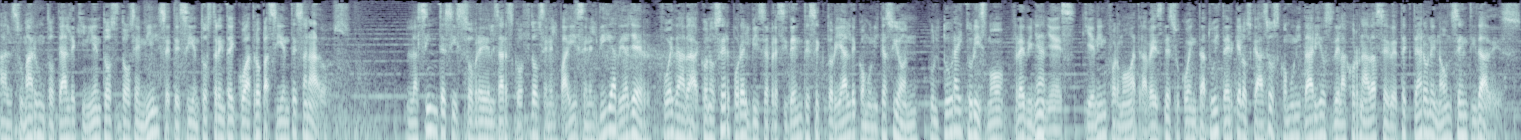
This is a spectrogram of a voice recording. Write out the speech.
al sumar un total de 512.734 pacientes sanados. La síntesis sobre el SARS-CoV-2 en el país en el día de ayer fue dada a conocer por el vicepresidente sectorial de Comunicación, Cultura y Turismo, Freddy Ñáñez, quien informó a través de su cuenta Twitter que los casos comunitarios de la jornada se detectaron en 11 entidades.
